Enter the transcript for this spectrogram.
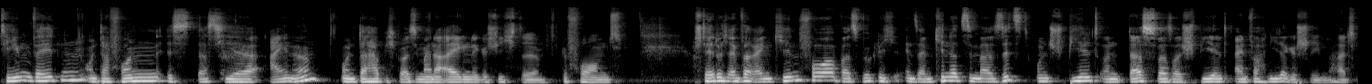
Themenwelten und davon ist das hier eine und da habe ich quasi meine eigene Geschichte geformt. Stellt euch einfach ein Kind vor, was wirklich in seinem Kinderzimmer sitzt und spielt und das, was er spielt, einfach niedergeschrieben hat.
